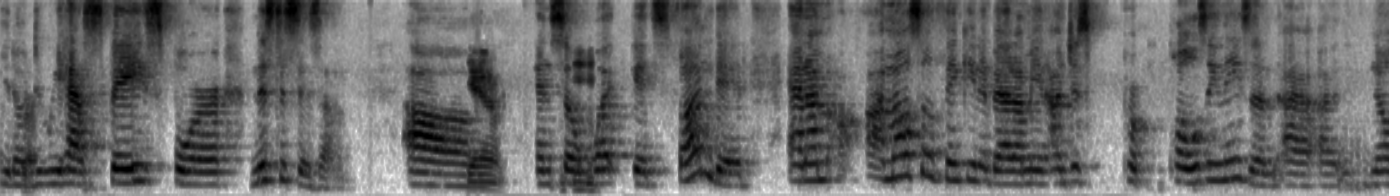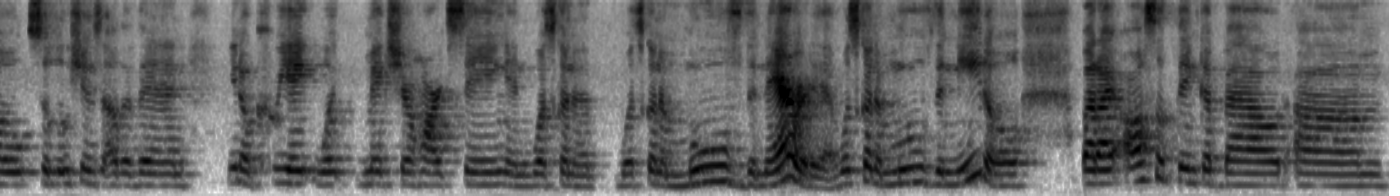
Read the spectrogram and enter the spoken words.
you know, do we have space for mysticism? Um, yeah. And so, mm-hmm. what gets funded? And I'm I'm also thinking about. I mean, I'm just proposing these, and I, I no solutions other than you know create what makes your heart sing and what's gonna what's gonna move the narrative, what's gonna move the needle. But I also think about um,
